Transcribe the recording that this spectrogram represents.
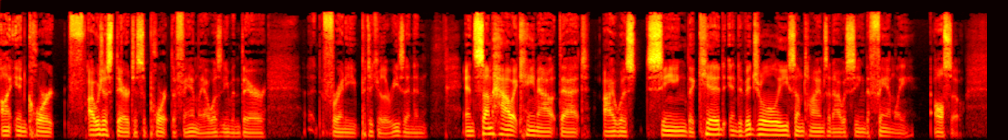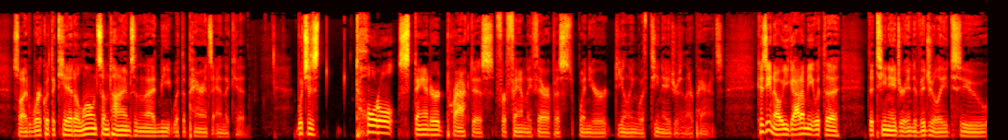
uh, in court. I was just there to support the family. I wasn't even there uh, for any particular reason, and and somehow it came out that I was seeing the kid individually sometimes, and I was seeing the family also. So I'd work with the kid alone sometimes, and then I'd meet with the parents and the kid, which is total standard practice for family therapists when you're dealing with teenagers and their parents. Because, you know, you got to meet with the, the teenager individually to,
